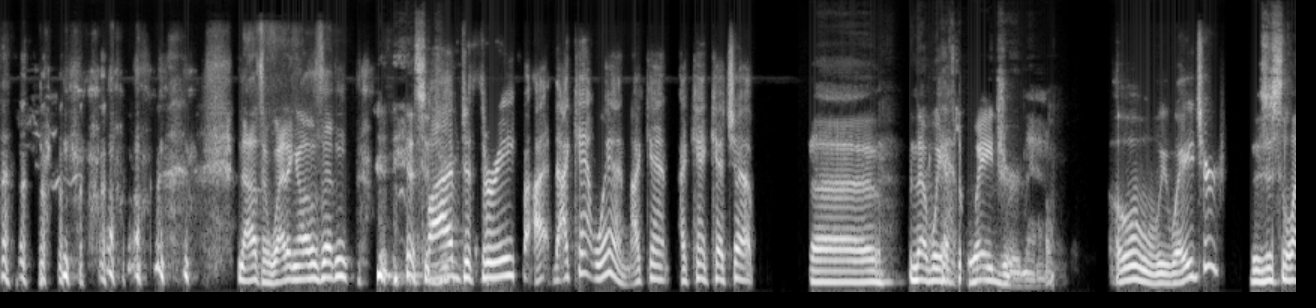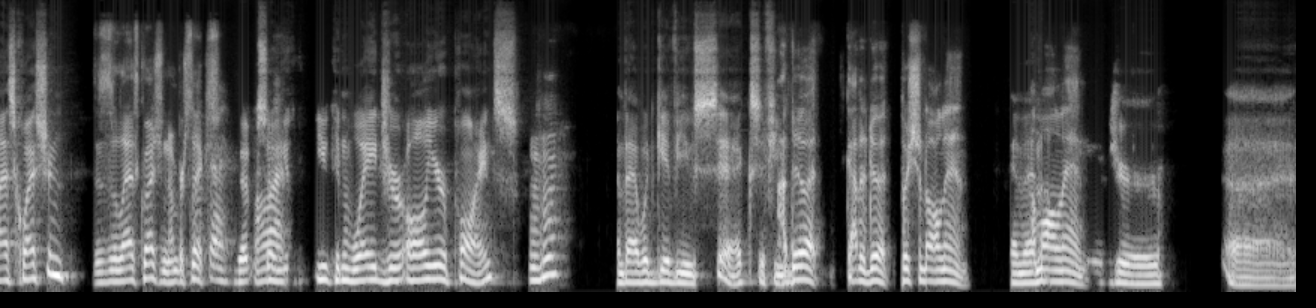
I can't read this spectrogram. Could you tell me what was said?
now it's a wedding all of a sudden. Five to three. I, I can't win. I can't. I can't catch up. Uh, no, we have to wager now. Oh, we wager. Is this the last question? This is the last question, number six. Okay. All so right. you, you can wager all your points, Mm-hmm. and that would give you six if you. I'll do it. Got to do it. Push it all in. and then I'm all in. wager uh,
